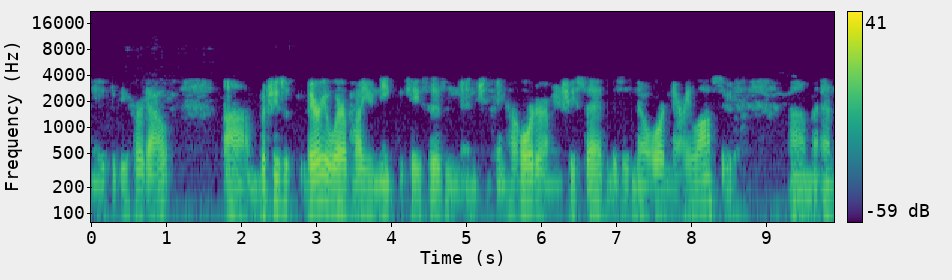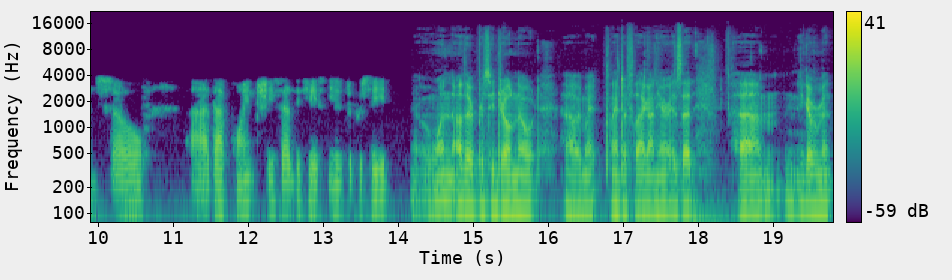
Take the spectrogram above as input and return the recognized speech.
needed to be heard out, um, but she's very aware of how unique the case is, and, and she, in her order, I mean, she said this is no ordinary lawsuit, um, and so uh, at that point, she said the case needed to proceed. One other procedural note uh, we might plant a flag on here is that um, the government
